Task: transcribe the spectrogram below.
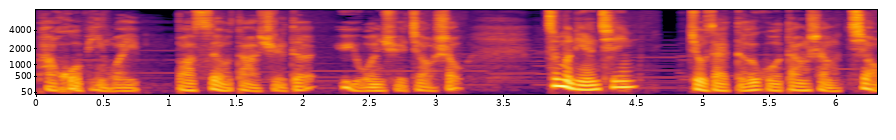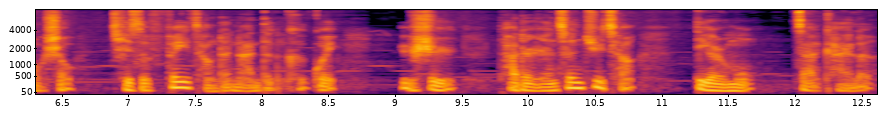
他获聘为巴塞尔大学的语文学教授。这么年轻就在德国当上教授，其实非常的难能可贵。于是他的人生剧场第二幕展开了。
